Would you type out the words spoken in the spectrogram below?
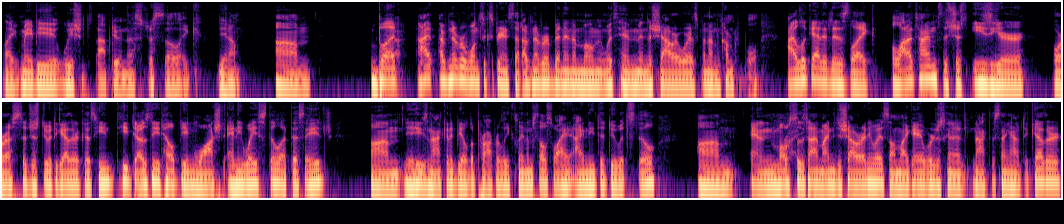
like maybe we should stop doing this just so like, you know. Um but I, I've never once experienced that. I've never been in a moment with him in the shower where it's been uncomfortable. I look at it as like a lot of times it's just easier for us to just do it together because he he does need help being washed anyway. Still at this age, um, he's not going to be able to properly clean himself, so I, I need to do it still. Um, and most of the time I need to shower anyway, so I'm like, hey, we're just gonna knock this thing out together.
